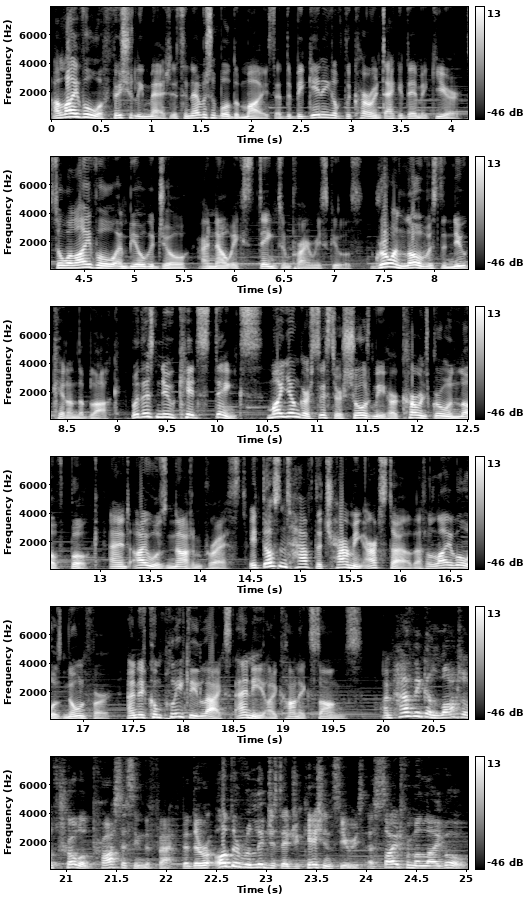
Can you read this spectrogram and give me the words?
Alive O officially met its inevitable demise at the beginning of the current academic year, so Alive O and Beo go Deo are now extinct in primary schools. Grow in Love is the new kid on the block, but this new kid stinks. My younger sister showed me her current Grow in Love book, and I was not impressed. It doesn't have the charming art style that Alive O is known for, and it completely lacks any iconic songs. I'm having a lot of trouble processing the fact that there are other religious education series aside from Alive O,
